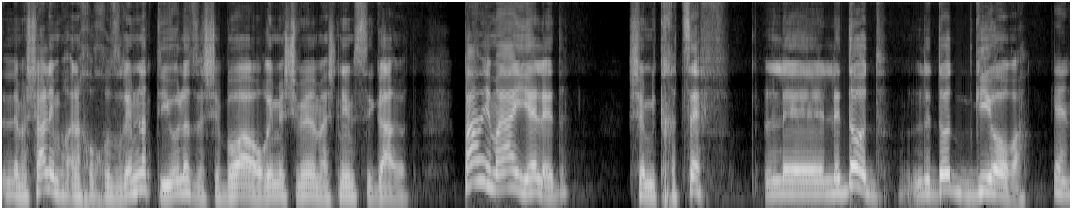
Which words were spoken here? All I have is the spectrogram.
למשל, אם אנחנו חוזרים לטיול הזה שבו ההורים יושבים ומעשנים סיגריות, פעם אם היה ילד שמתחצף ל- לדוד, לדוד גיורא. כן.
